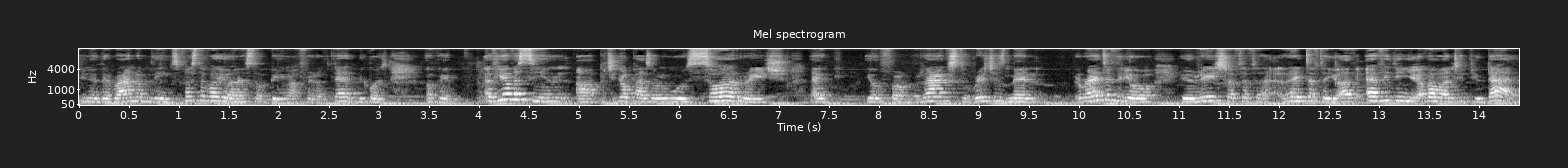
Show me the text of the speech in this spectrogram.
you know the random things. First of all you wanna stop being afraid of death because okay have you ever seen a particular person who is so rich like you're from rags to riches man. Right after you're you're rich right after right after you have everything you ever wanted you die.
